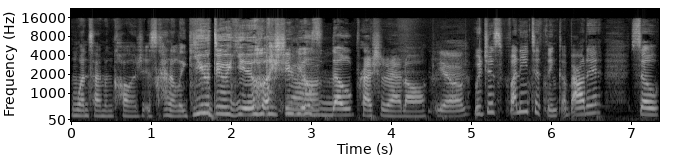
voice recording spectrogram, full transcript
once I'm in college, it's kind of like you do you. Like she Yeah. feels no pressure at all, Yeah. which is funny to think about it. So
